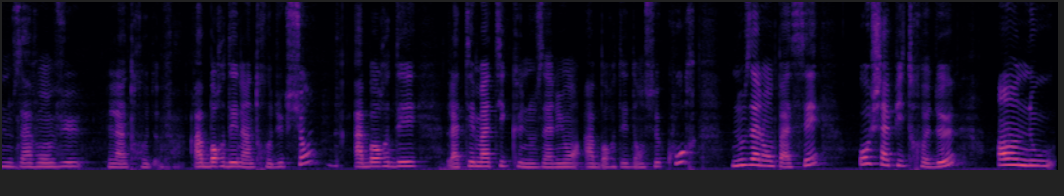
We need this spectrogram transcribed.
nous avons vu aborder l'introduction, aborder la thématique que nous allions aborder dans ce cours. Nous allons passer au chapitre 2 en nous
